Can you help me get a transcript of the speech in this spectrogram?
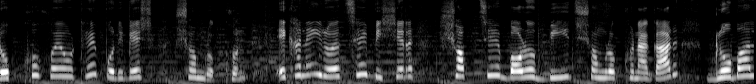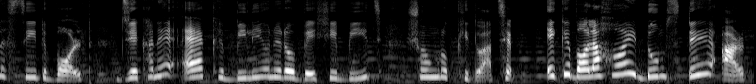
লক্ষ্য হয়ে ওঠে পরিবেশ সংরক্ষণ। এখানেই রয়েছে বিশ্বের সবচেয়ে বড় বীজ সংরক্ষণাগার গ্লোবাল সিড ভল্ট, যেখানে এক বিলিয়নেরও বেশি বীজ সংরক্ষিত আছে। একে বলা হয় ডুমসডে আর্ক।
